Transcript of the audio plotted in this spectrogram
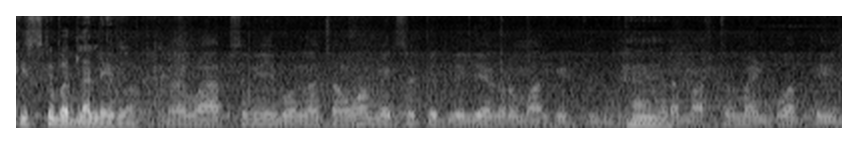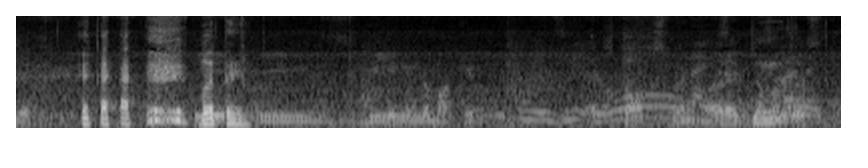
किसके बदला ले रहे हो आप? मैं वो आपसे भी यही बोलना चाहूँगा मेरे से टिप ले लिया करो मार्केट की। हाँ। मेरा मास्टर माइंड बहुत तेज है। बताइए। Dealing in the market stocks में अरे ज़बरदस्त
